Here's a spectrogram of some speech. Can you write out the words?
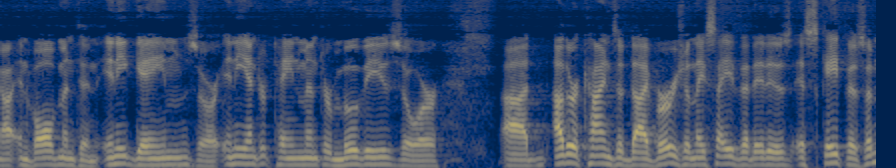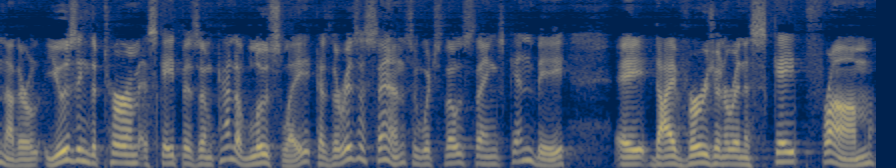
uh, involvement in any games or any entertainment or movies or uh, other kinds of diversion. They say that it is escapism. Now, they're using the term escapism kind of loosely because there is a sense in which those things can be a diversion or an escape from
